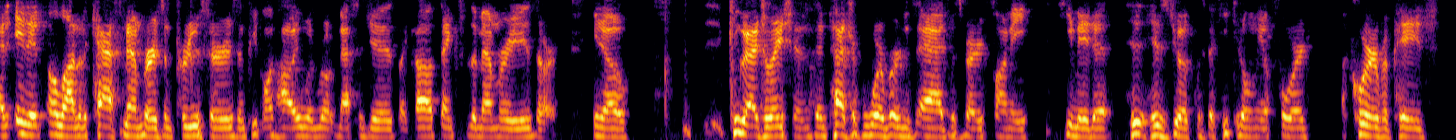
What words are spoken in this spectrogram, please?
And in it, a lot of the cast members and producers and people in Hollywood wrote messages like, oh, thanks for the memories or, you know, congratulations. And Patrick Warburton's ad was very funny. He made a, his, joke was that he could only afford a quarter of a page.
